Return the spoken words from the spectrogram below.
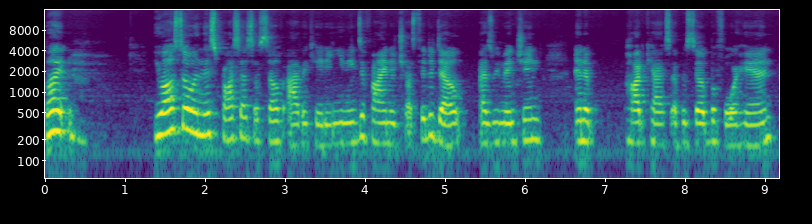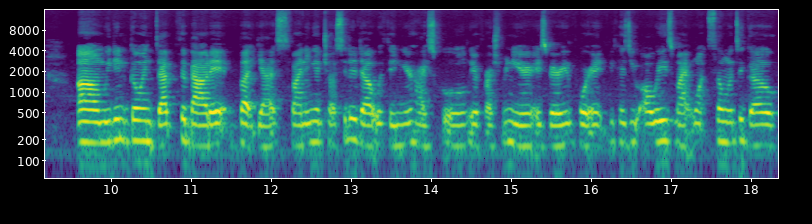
But you also, in this process of self advocating, you need to find a trusted adult, as we mentioned in a podcast episode beforehand. Um, we didn't go in depth about it, but yes, finding a trusted adult within your high school, your freshman year, is very important because you always might want someone to go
